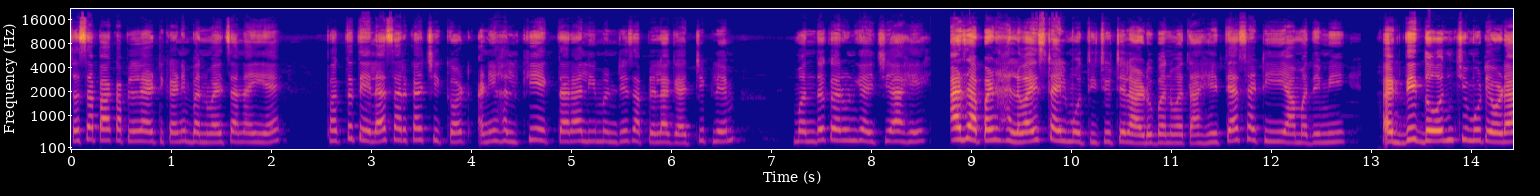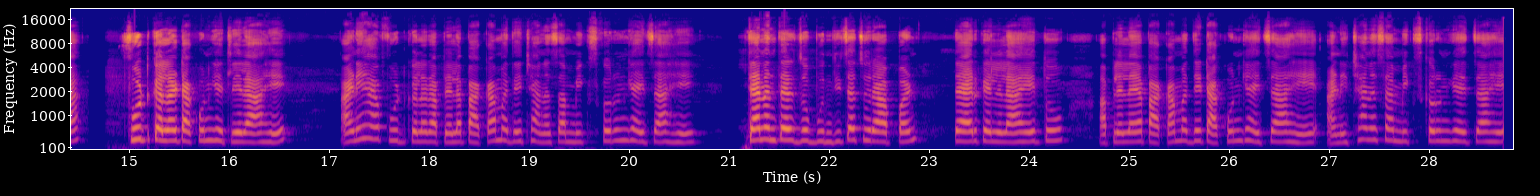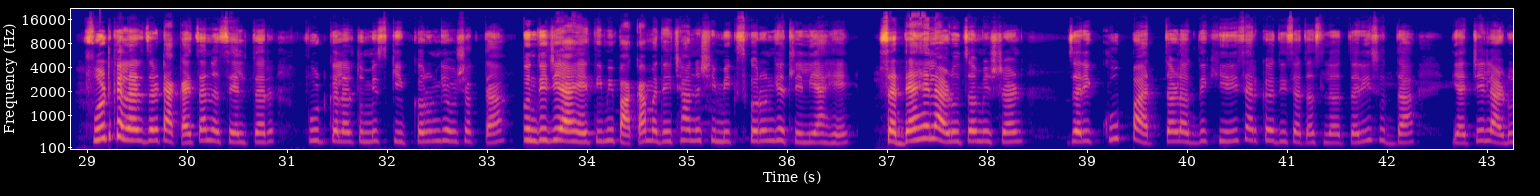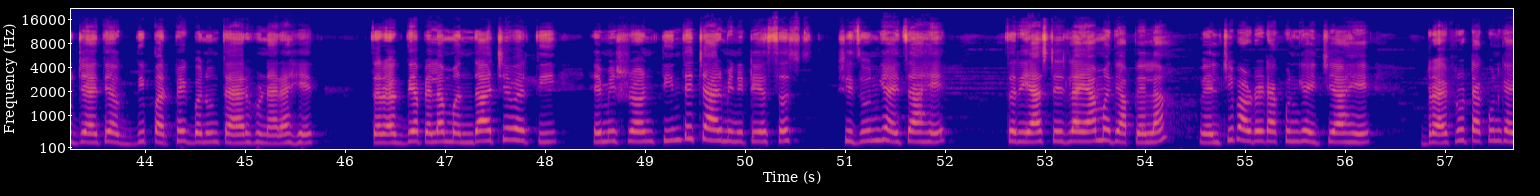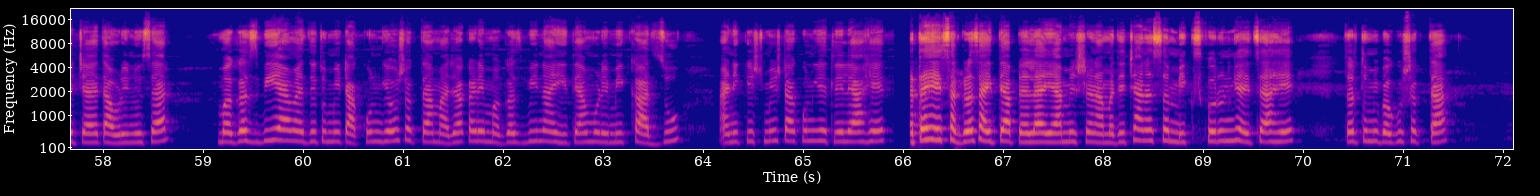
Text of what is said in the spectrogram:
तसा पाक आपल्याला या ठिकाणी बनवायचा नाही आहे फक्त तेलासारखा चिकट आणि हलकी एकतार आली म्हणजेच आपल्याला गॅसची फ्लेम मंद करून घ्यायची आहे. आज आपण हलवाई स्टाईल मोतीचूरचे लाडू बनवत आहे. त्यासाठी यामध्ये मी अगदी दोन चिमूट एवढा फूड कलर टाकून घेतलेला आहे आणि हा फूड कलर आपल्याला पाकामध्ये छान असा मिक्स करून घ्यायचा आहे. त्यानंतर जो बुंदीचा चुरा आपण तयार केलेला आहे तो आपल्याला या पाकामध्ये टाकून घ्यायचा आहे आणि छान असा मिक्स करून घ्यायचा आहे. फूड कलर जर टाकायचा नसेल तर फूड कलर तुम्ही स्किप करून घेऊ शकता. बुंदी जी आहे ती मी पाकामध्ये छान अशी मिक्स करून घेतलेली आहे. सध्या हे लाडूचं मिश्रण जरी खूप पातळ अगदी खिरीसारखं दिसत असलं तरीसुद्धा याचे लाडू जे आहे ते अगदी परफेक्ट बनून तयार होणार आहेत. तर अगदी आपल्याला मंद आचेवरती हे मिश्रण तीन ते चार मिनिटे असंच शिजवून घ्यायचं आहे. तर या स्टेजला यामध्ये आपल्याला वेलची पावडर टाकून घ्यायची आहे. ड्रायफ्रूट टाकून घ्यायचे आहेत आवडीनुसार. मगजबी यामध्ये तुम्ही टाकून घेऊ शकता. माझ्याकडे मगजबी नाही त्यामुळे मी काजू आणि किशमिश टाकून घेतलेले आहेत. आता हे सगळं साहित्य आपल्याला या मिश्रणामध्ये छान असं मिक्स करून घ्यायचं आहे. तर तुम्ही बघू शकता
